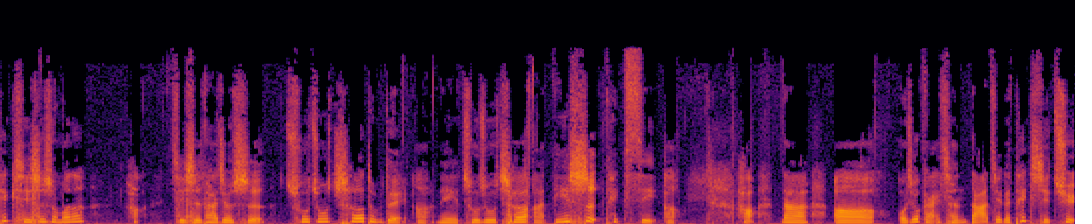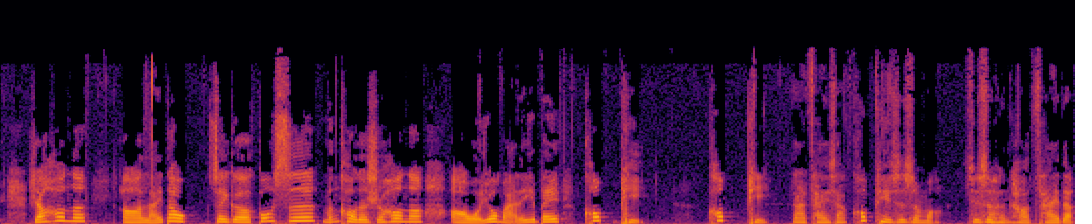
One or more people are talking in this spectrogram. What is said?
Taxi 是什么呢？好，其实它就是出租车，对不对啊？那出租车啊，的士 taxi 啊。好，那呃，我就改成打这个 taxi 去。然后呢，呃，来到这个公司门口的时候呢，啊，我又买了一杯 coffee。coffee，大家猜一下 coffee 是什么？其实很好猜的。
